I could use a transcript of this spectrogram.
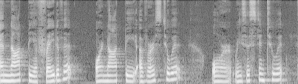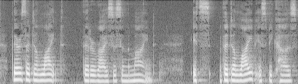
and not be afraid of it or not be averse to it or resistant to it, there's a delight that arises in the mind. It's, the delight is because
